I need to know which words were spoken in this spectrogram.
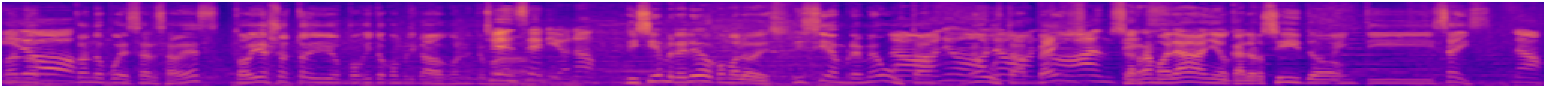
¿Cuándo, Guido. cuándo puede ser, sabes? Todavía yo estoy un poquito complicado con el tema. Che, en serio, no. Diciembre, Leo, ¿cómo lo ves? Diciembre, me gusta. no, no, me gusta. no, 20, no, antes. Cerramos el año, calorcito. 26. No.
